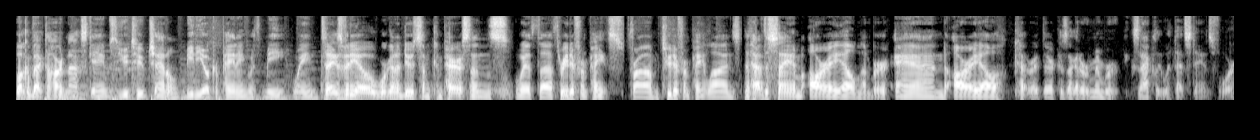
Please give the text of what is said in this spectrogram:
Welcome back to Hard Knox Games YouTube channel, Mediocre Painting with me, Wayne. Today's video, we're going to do some comparisons with uh, three different paints from two different paint lines that have the same RAL number. And RAL, cut right there because I got to remember exactly what that stands for.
